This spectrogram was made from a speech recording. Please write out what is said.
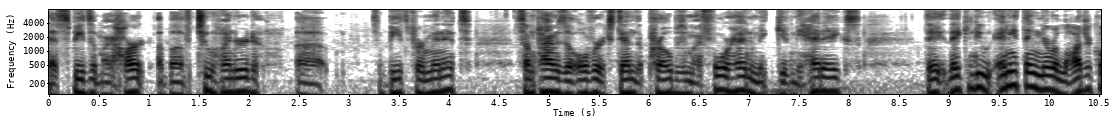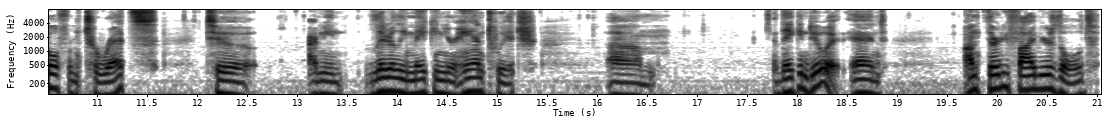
that speeds up my heart above 200 uh, beats per minute. Sometimes they'll overextend the probes in my forehead and make, give me headaches. They they can do anything neurological from Tourette's to, I mean, literally making your hand twitch, um, they can do it. And I'm 35 years old.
